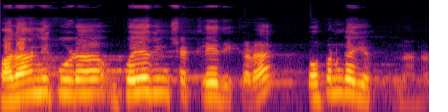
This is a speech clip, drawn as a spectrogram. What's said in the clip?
పదాన్ని కూడా ఉపయోగించట్లేదు ఇక్కడ. ఓపెన్గా చెప్తున్నాను.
